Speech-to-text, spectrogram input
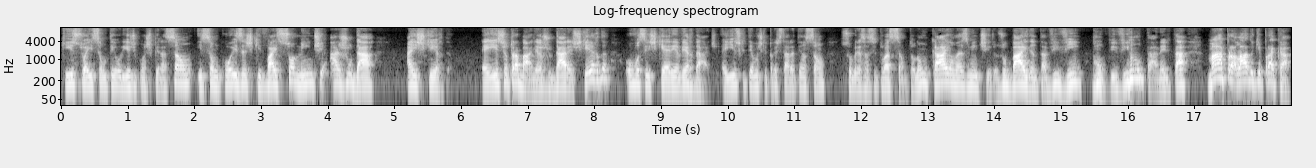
que isso aí são teorias de conspiração e são coisas que vai somente ajudar a esquerda. É esse o trabalho, é ajudar a esquerda ou vocês querem a verdade? É isso que temos que prestar atenção sobre essa situação. Então não caiam nas mentiras. O Biden tá vivinho, bom, vivinho não tá, né? Ele tá mais para lá do que para cá,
